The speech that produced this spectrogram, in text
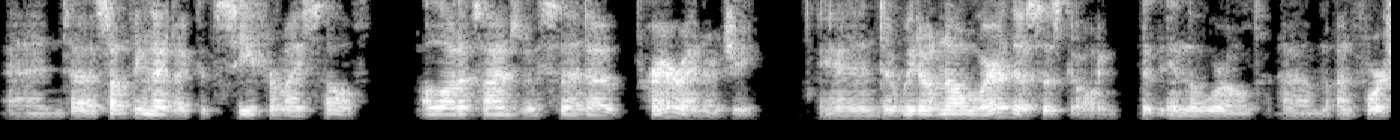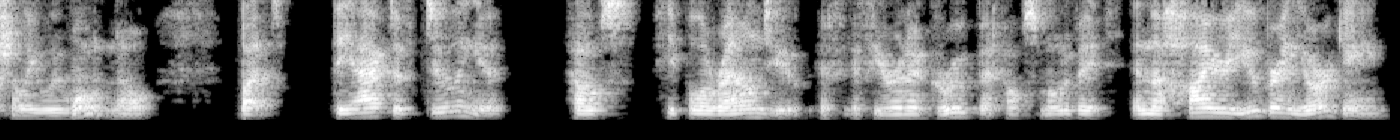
and uh, something that I could see for myself. A lot of times we send out prayer energy and uh, we don't know where this is going in the world. Um, unfortunately, we won't know. But the act of doing it helps people around you. If, if you're in a group, it helps motivate. And the higher you bring your game,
